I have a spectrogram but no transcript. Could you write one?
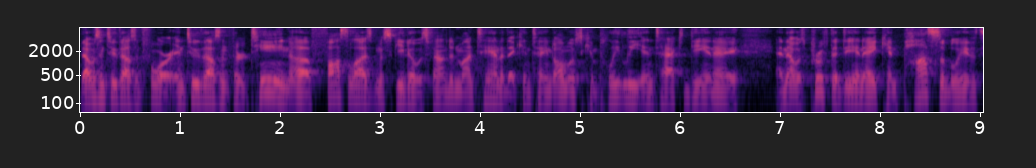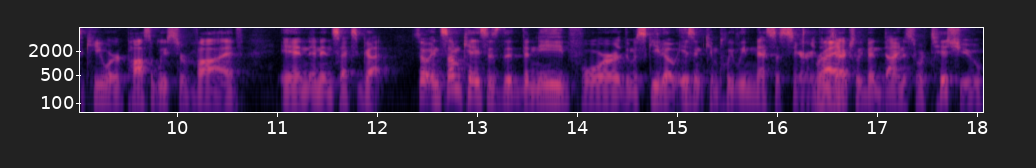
That was in 2004. In 2013, a fossilized mosquito was found in Montana that contained almost completely intact DNA, and that was proof that DNA can possibly, that's a key word, possibly survive in an insect's gut. So in some cases, the, the need for the mosquito isn't completely necessary. There's Right. actually been dinosaur tissue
